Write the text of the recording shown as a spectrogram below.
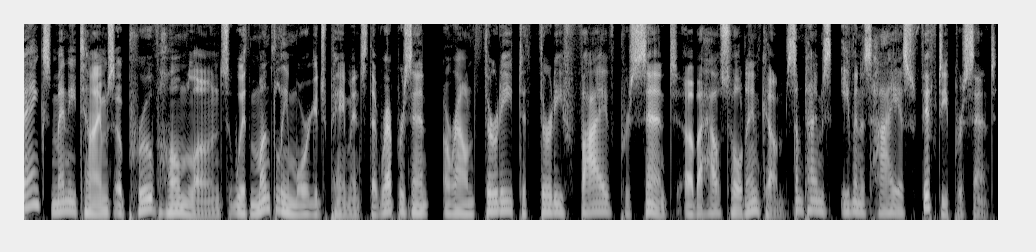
Banks many times approve home loans with monthly mortgage payments that represent around 30 to 35% of a household income, sometimes even as high as 50%.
